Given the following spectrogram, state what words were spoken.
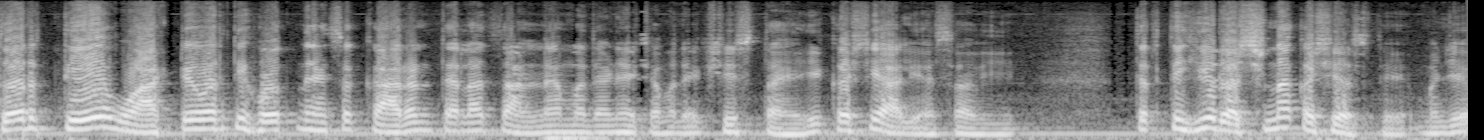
तर ते वाटेवरती होत नाही ह्याचं कारण त्याला चालण्यामध्ये आणि ह्याच्यामध्ये एक शिस्त आहे. ही कशी आली असावी? तर ती ही रचना कशी असते? म्हणजे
